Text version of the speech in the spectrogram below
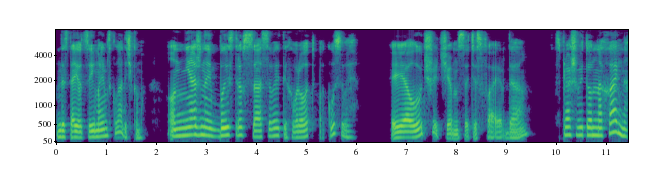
Достается и моим складочкам – он нежно и быстро всасывает их в рот, покусывая. «Я лучше, чем Satisfyer, да?» Спрашивает он нахально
